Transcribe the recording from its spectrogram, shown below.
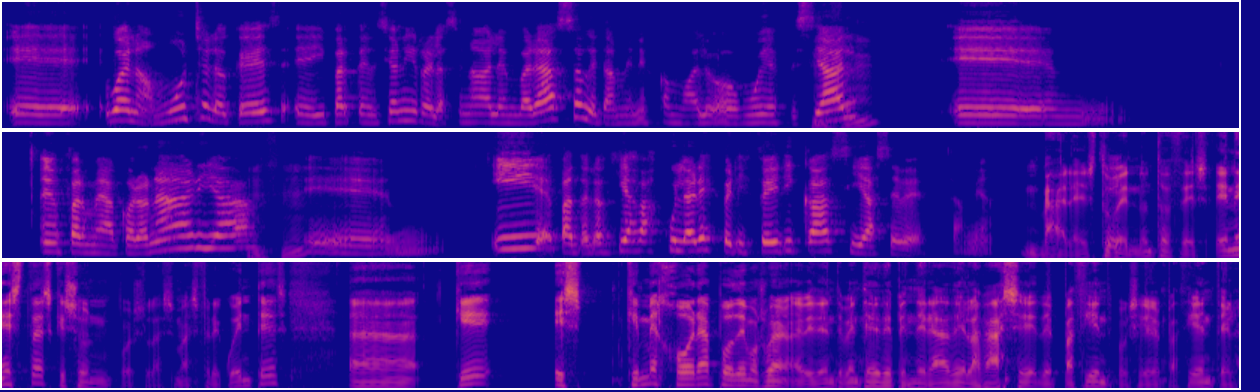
Eh, bueno, mucho lo que es eh, hipertensión y relacionado al embarazo, que también es como algo muy especial. enfermedad coronaria, y patologías vasculares periféricas y ACV también. Vale, estupendo. Entonces, en estas, que son pues las más frecuentes, uh, ¿qué, es, ¿qué mejora podemos...? Bueno, evidentemente dependerá de la base del paciente, pues si el paciente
